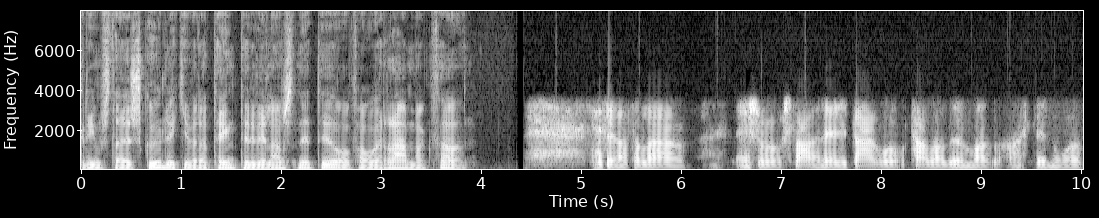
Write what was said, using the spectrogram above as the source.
grímstæði skul ekki vera tengtir við landsniti og fái ramag það? Þetta er náttúrulega eins og staðin er í dag og talað um að þetta er nú að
